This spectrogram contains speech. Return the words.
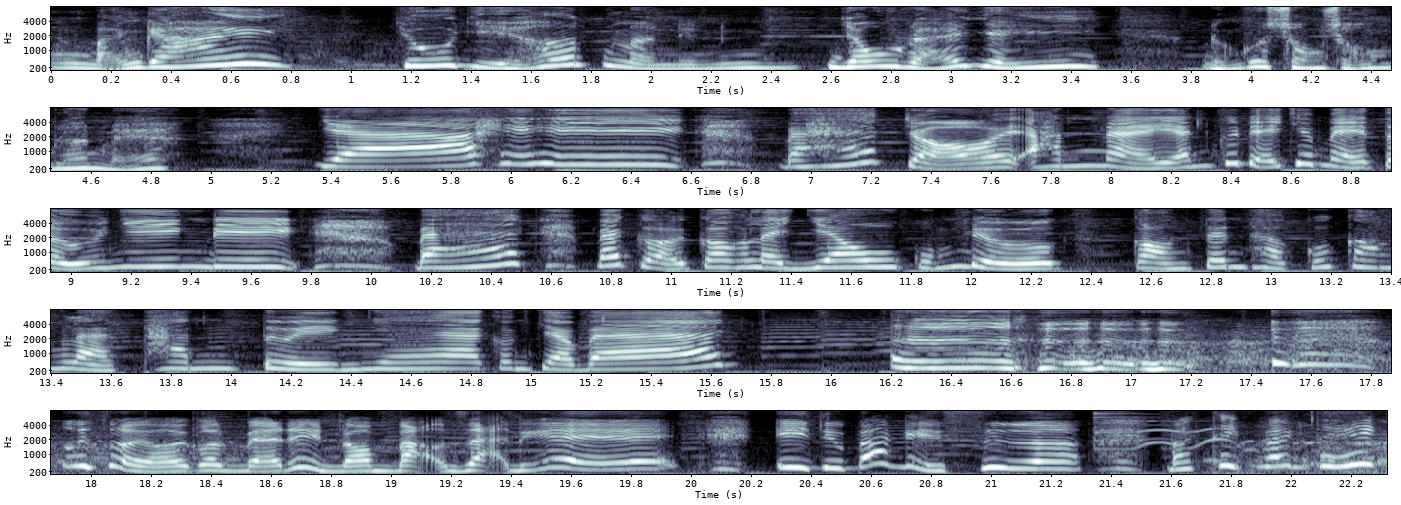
Bạn gái Chưa gì hết mà dâu rể gì Đừng có sồn sồn lên mẹ. Dạ hi hi. Bác trời ơi, anh này anh cứ để cho mẹ tự nhiên đi. Bác Bác gọi con là dâu cũng được Còn tên thật của con là Thanh Tuyền nha. Con chào bác. Ừ. Ôi trời ơi con bé này non bạo dạn ghê. Y như bác ngày xưa Bác thích bác thích.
